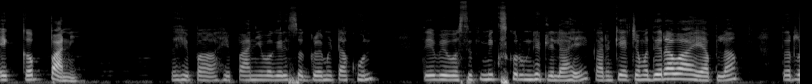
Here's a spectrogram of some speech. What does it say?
एक कप पाणी. तर हे पा हे पाणी वगैरे सगळं मी टाकून ते व्यवस्थित मिक्स करून घेतलेलं आहे. कारण की याच्यामध्ये रवा आहे आपला. तर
